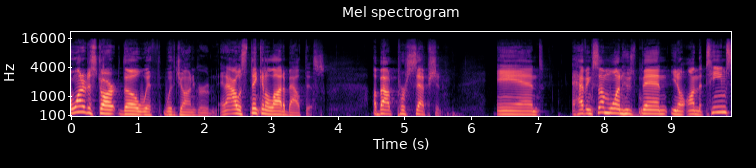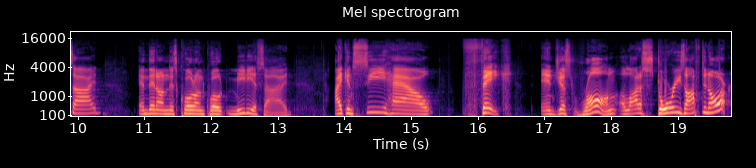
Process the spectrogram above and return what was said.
wanted to start though with with Jon Gruden, and I was thinking a lot about this, about perception, and having someone who's been you know on the team side, and then on this quote unquote media side, I can see how fake and just wrong a lot of stories often are.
